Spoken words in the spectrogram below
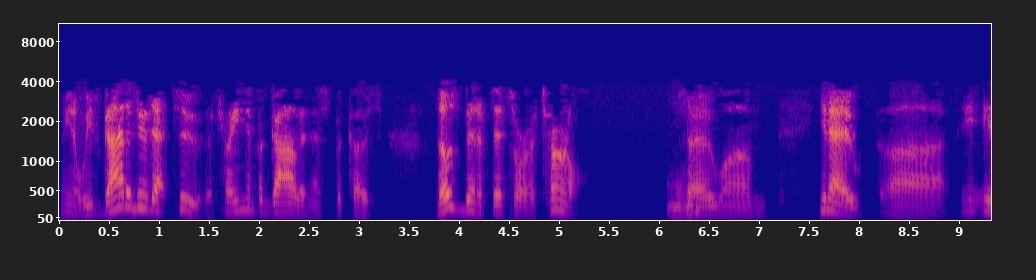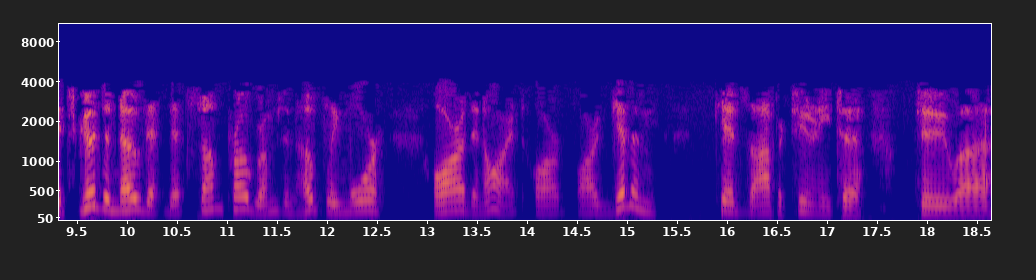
you know, we've got to do that too. The training for godliness because those benefits are eternal. Mhm. So, um, you know, uh, it's good to know that, that some programs and hopefully more are than aren't are, are giving kids the opportunity to, to, uh,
